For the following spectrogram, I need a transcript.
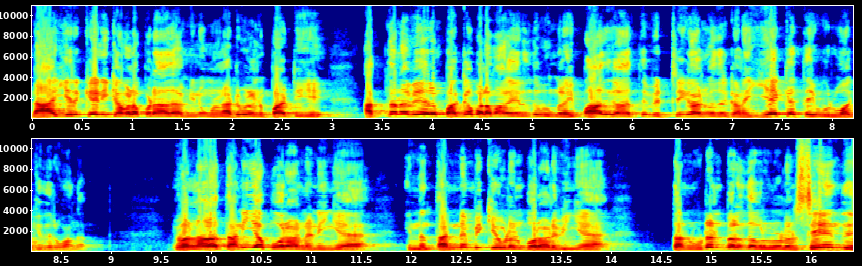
நான் இருக்கேன் நீ கவலைப்படாத அப்படின்னு உங்களை நடுவில் நிப்பாட்டி அத்தனை பேரும் பக்கபலமாக இருந்து உங்களை பாதுகாத்து வெற்றி காண்பதற்கான இயக்கத்தை உருவாக்கி தருவாங்க. இவ்வளோ நாளாக தனியாக போராடின நீங்கள் இன்னும் தன்னம்பிக்கையுடன் போராடுவீங்க. தன் உடன் பிறந்தவர்களுடன் சேர்ந்து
